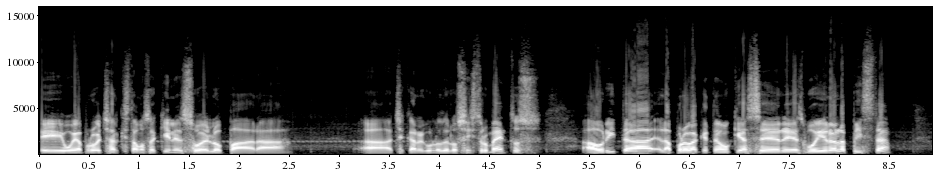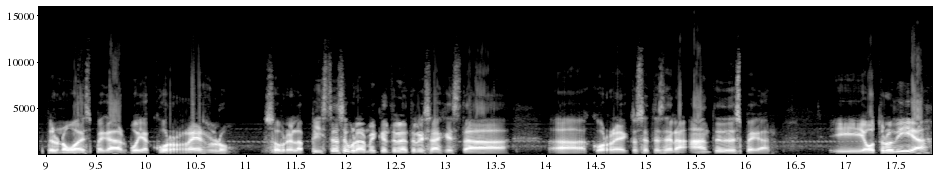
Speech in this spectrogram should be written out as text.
Y voy a aprovechar que estamos aquí en el suelo para uh, checar algunos de los instrumentos. Ahorita la prueba que tengo que hacer es voy a ir a la pista, pero no voy a despegar, voy a correrlo sobre la pista, asegurarme que el tren de aterrizaje está uh, correcto, etcétera, antes de despegar. Y otro día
